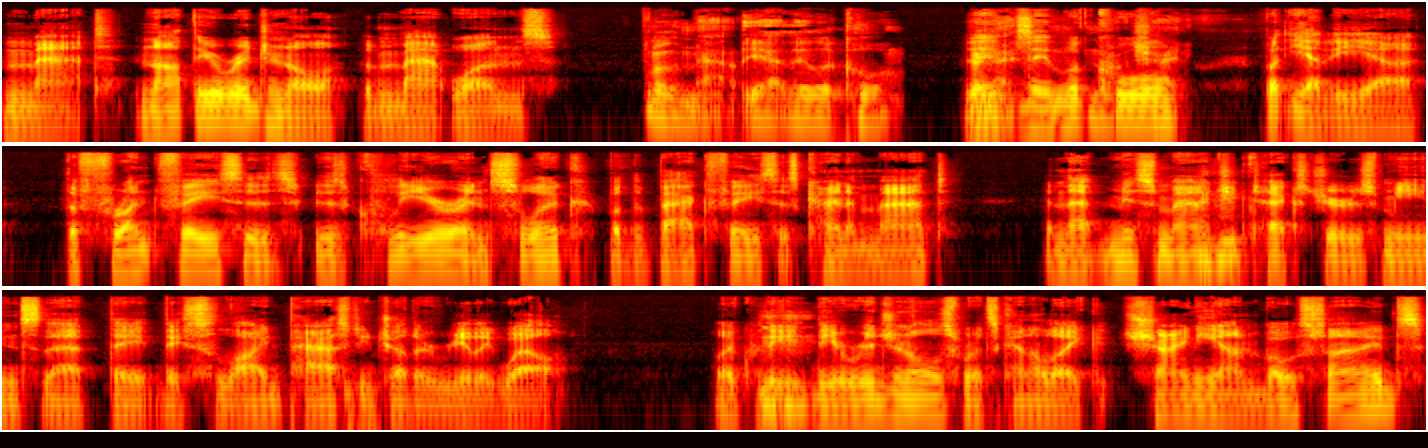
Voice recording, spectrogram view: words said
matte, not the original, the matte ones. Oh, the map. Yeah, they look cool. They're They nice they look cool, shiny. but yeah, the uh the front face is is clear and slick, but the back face is kind of matte. And that mismatch in textures means that they they slide past each other really well. Like the Mhm. the originals where it's kind of like shiny on both sides.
